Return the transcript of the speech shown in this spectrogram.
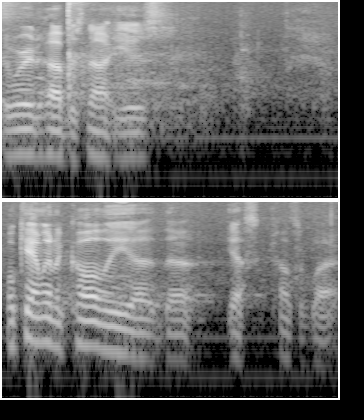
the word hub is not used. Okay, I'm going to call the, uh, the, yes, Councilor Black.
